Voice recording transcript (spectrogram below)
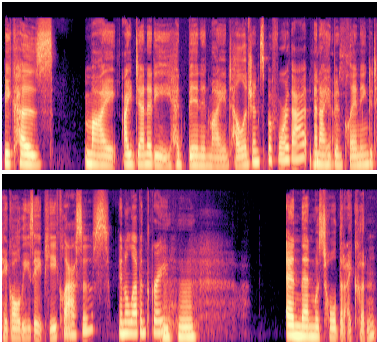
Because my identity had been in my intelligence before that, and I had been planning to take all these AP classes in 11th grade, mm-hmm. and then was told that I couldn't.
